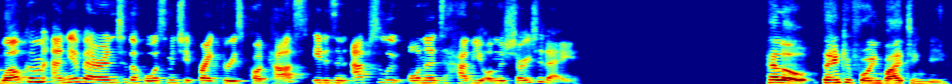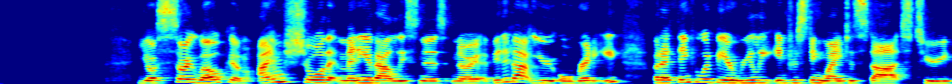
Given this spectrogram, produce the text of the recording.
Welcome, Anja Beran, to the Horsemanship Breakthroughs podcast. It is an absolute honor to have you on the show today. Hello, thank you for inviting me. You're so welcome. I'm sure that many of our listeners know a bit about you already, but I think it would be a really interesting way to start to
